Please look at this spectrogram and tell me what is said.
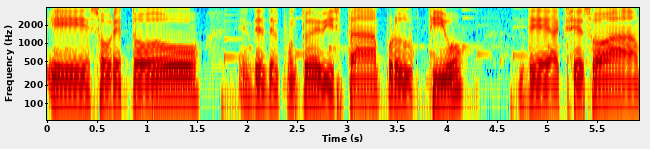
eh, sobre todo desde el punto de vista productivo, de acceso a,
